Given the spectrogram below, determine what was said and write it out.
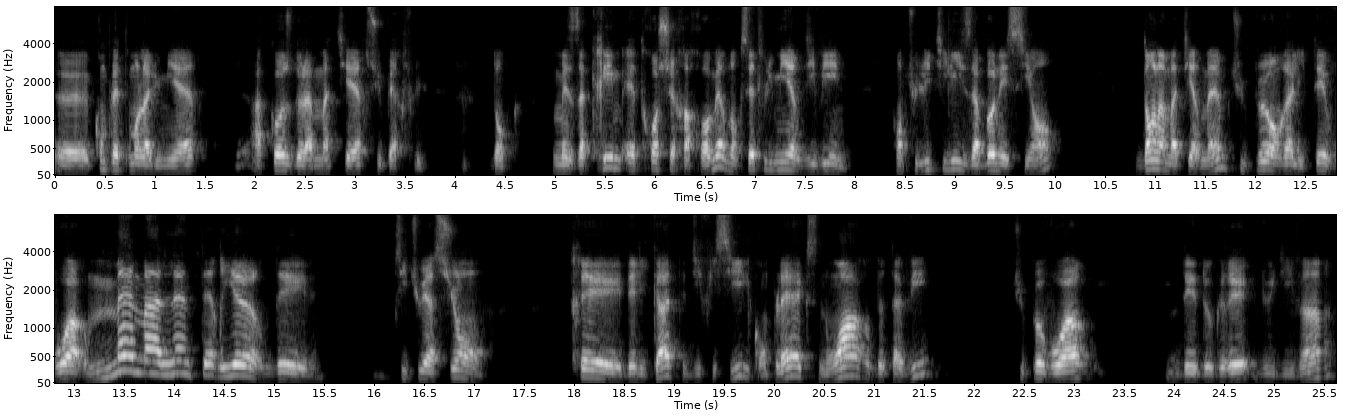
euh, complètement la lumière à cause de la matière superflue. Donc, Mezakrim et Chomer, donc cette lumière divine, quand tu l'utilises à bon escient, dans la matière même, tu peux en réalité voir, même à l'intérieur des situations très délicates, difficiles, complexes, noires de ta vie, tu peux voir des degrés du divin,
